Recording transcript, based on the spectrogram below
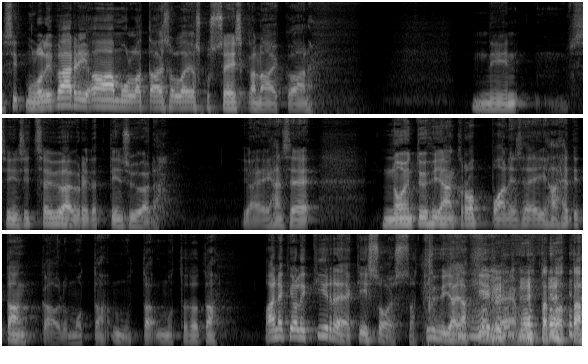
sitten mulla oli väri aamulla, taisi olla joskus seiskan aikaan, niin siinä sitten se yö yritettiin syödä. Ja eihän se noin tyhjään kroppaan, niin se ei ihan heti tankkaudu, mutta, mutta, mutta tota, ainakin oli kireä kisoissa, tyhjä ja kireä, mutta, tota,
